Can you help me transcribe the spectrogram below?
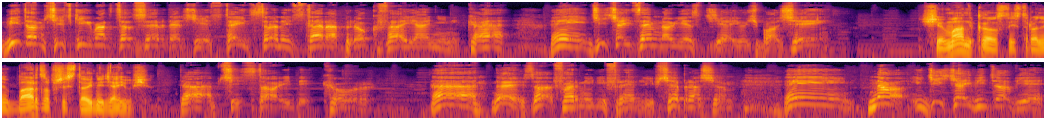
Witam wszystkich bardzo serdecznie z tej strony Stara Brukwa Janinka. Ej, dzisiaj ze mną jest Dziejuś Bosy. Siemanko, z tej strony bardzo przystojny dziajuś. Ta, przystojny kur. A, no, za family friendly, przepraszam. Ej, no i dzisiaj widzowie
